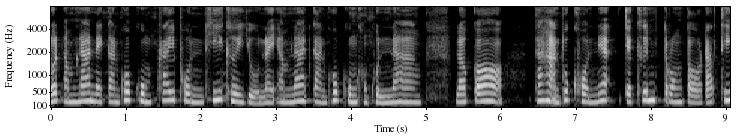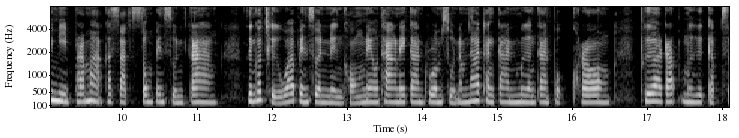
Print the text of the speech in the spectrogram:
ลดอำนาจในการควบคุมไพร่พลที่เคยอยู่ในอำนาจการควบคุมของขุนนาง แล้วก็ทหารทุกคนเนี่ยจะขึ้นตรงต่อรัฐที่มีพระมหากษัตริย์ทรงเป็นศูนย์กลาง ซึ่งก็ถือว่าเป็นส่วนหนึ่งของแนวทางในการรวมศูนย์อำนาจทางการเมืองการปกครอง เพื่อรับมือกับส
